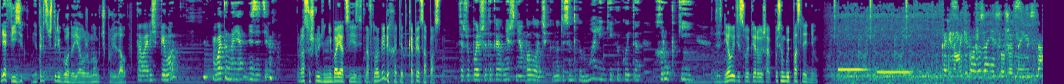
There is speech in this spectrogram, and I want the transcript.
Я физик, мне 34 года, я уже много чего повидал. Товарищ пилот, вот она я, визите раз уж люди не боятся ездить на автомобилях, хотя это капец опасно. Это же больше такая внешняя оболочка. Ну, то есть он такой маленький какой-то, хрупкий. Сделайте свой первый шаг, пусть он будет последним. Кабинам экипажа занять служебные места.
